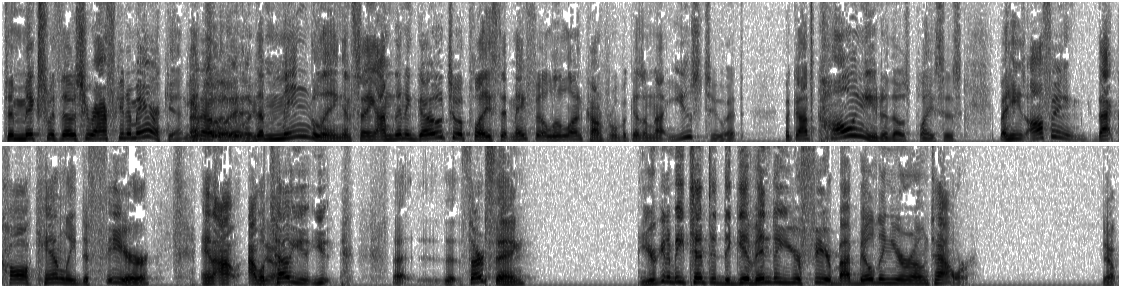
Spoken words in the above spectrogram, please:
to mix with those who are African American. You Absolutely. know, the mingling and saying, I'm going to go to a place that may feel a little uncomfortable because I'm not used to it. But God's calling you to those places. But He's often, that call can lead to fear. And I, I will yeah. tell you, you uh, the third thing, you're going to be tempted to give into your fear by building your own tower. Yep.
